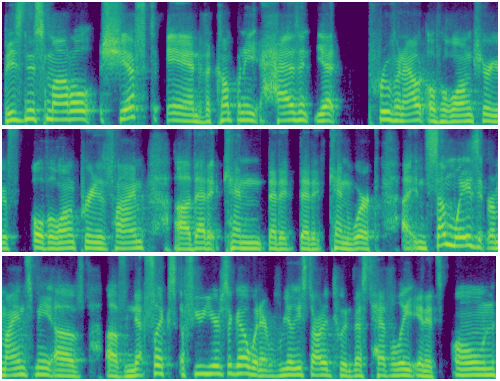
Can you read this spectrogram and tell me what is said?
business model shift, and the company hasn't yet proven out over a long period of, over a long period of time uh, that it can that it that it can work. Uh, in some ways, it reminds me of of Netflix a few years ago when it really started to invest heavily in its own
